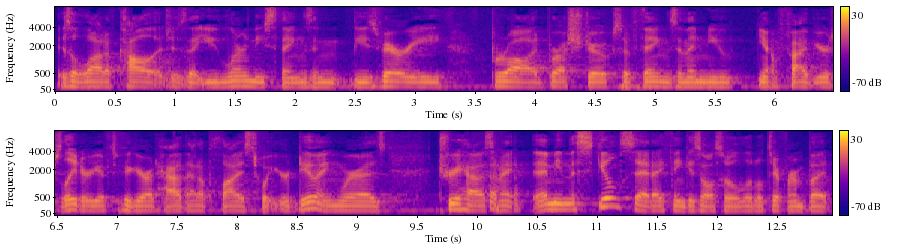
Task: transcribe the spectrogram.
is a lot of college is that you learn these things and these very broad brushstrokes of things and then you you know 5 years later you have to figure out how that applies to what you're doing whereas treehouse and i i mean the skill set i think is also a little different but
